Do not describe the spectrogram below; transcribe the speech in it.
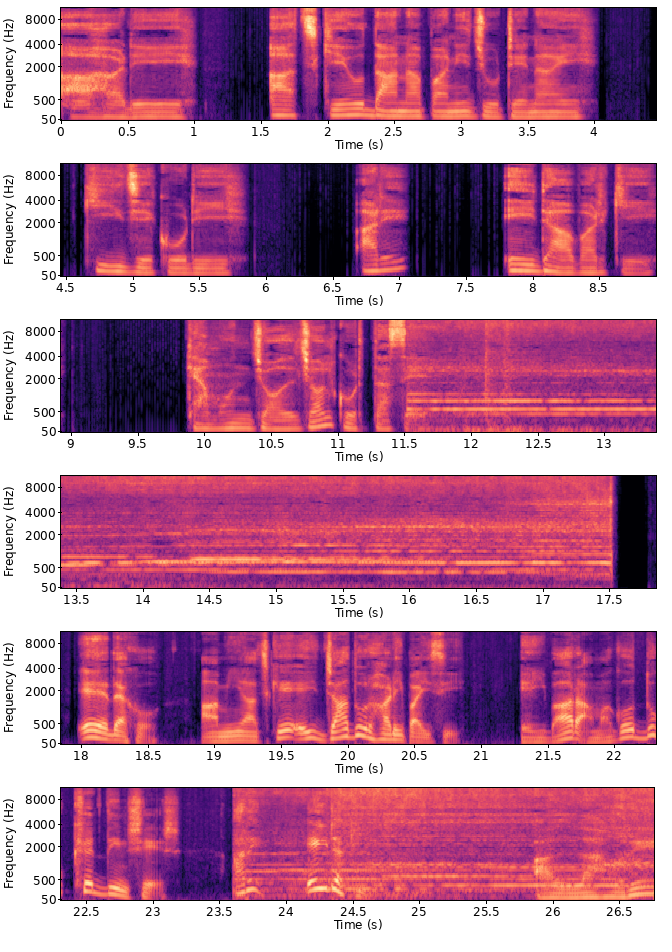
আহারে, আজকেও দানা পানি জুটে নাই। কি যে করি। আরে এইটা আবার কি? কেমন জল জল করতাছে। এ দেখো, আমি আজকে এই জাদুর হাড়ি পাইছি। এইবার আমাগো দুঃখের দিন শেষ। আরে এইটা কি? আল্লাহ রে।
